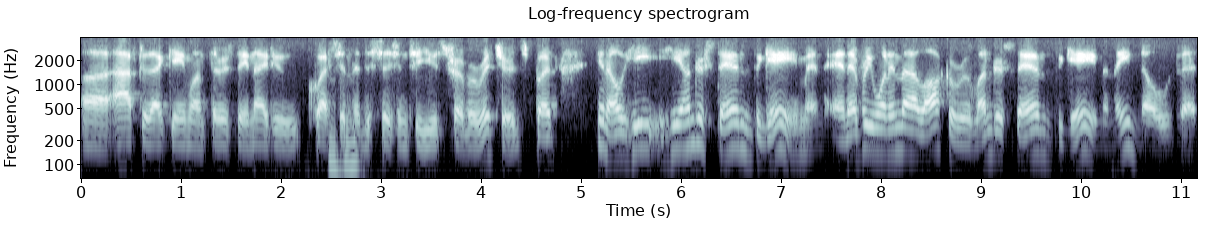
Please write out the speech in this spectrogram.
uh, after that game on Thursday night, who questioned mm-hmm. the decision to use Trevor Richards. But you know, he he understands the game, and and everyone in that locker room understands the game, and they know that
